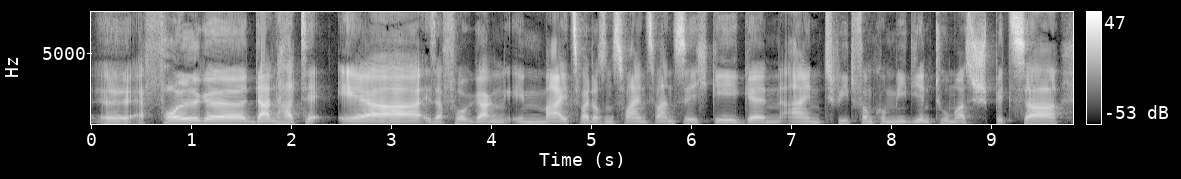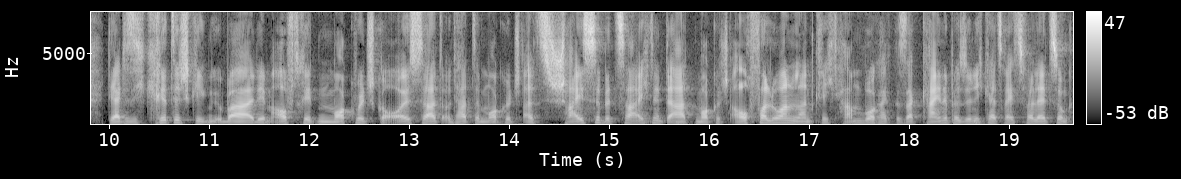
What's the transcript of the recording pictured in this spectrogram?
äh, Erfolge. Dann hatte er, ist er vorgegangen im Mai 2022 gegen einen Tweet vom Comedian Thomas Spitzer. Der hatte sich kritisch gegenüber dem Auftreten Mockridge geäußert und hatte Mockridge als Scheiße bezeichnet. Da hat Mockridge auch verloren. Landgericht Hamburg hat gesagt, keine Persönlichkeitsrechtsverletzung.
